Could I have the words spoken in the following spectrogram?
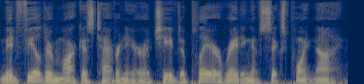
Midfielder Marcus Tavernier achieved a player rating of 6.9.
